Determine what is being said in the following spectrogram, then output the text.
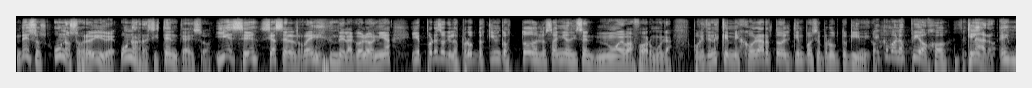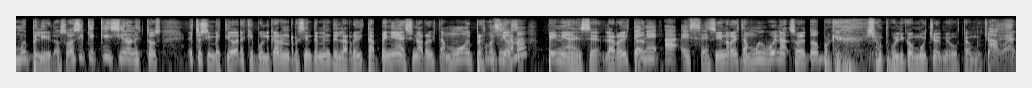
De esos, uno sobrevive, uno es resistente a eso. Y ese se hace el rey de la colonia. Y es por eso que los productos químicos todos los años dicen nueva fórmula. Porque tenés que mejorar todo el tiempo ese producto químico. Es como los piojos. Claro, es muy peligroso. Así que, ¿qué hicieron estos, estos investigadores que publicaron recientemente en la revista PNAS, una revista muy se prestigiosa? llama? PNAS, la revista... NAS. Sí, una revista muy buena, sobre todo porque yo publico mucho y me gusta mucho. Ah, bueno.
